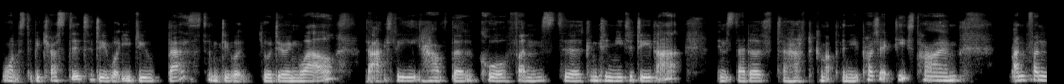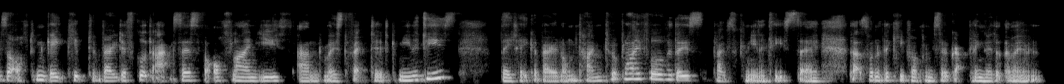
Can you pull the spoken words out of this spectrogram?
wants to be trusted to do what you do best and do what you're doing well, to actually have the core funds to continue to do that instead of to have to come up with a new project each time. And funds are often gatekept and very difficult to access for offline youth and most affected communities they take a very long time to apply for for those types of communities. So that's one of the key problems we're grappling with at the moment.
